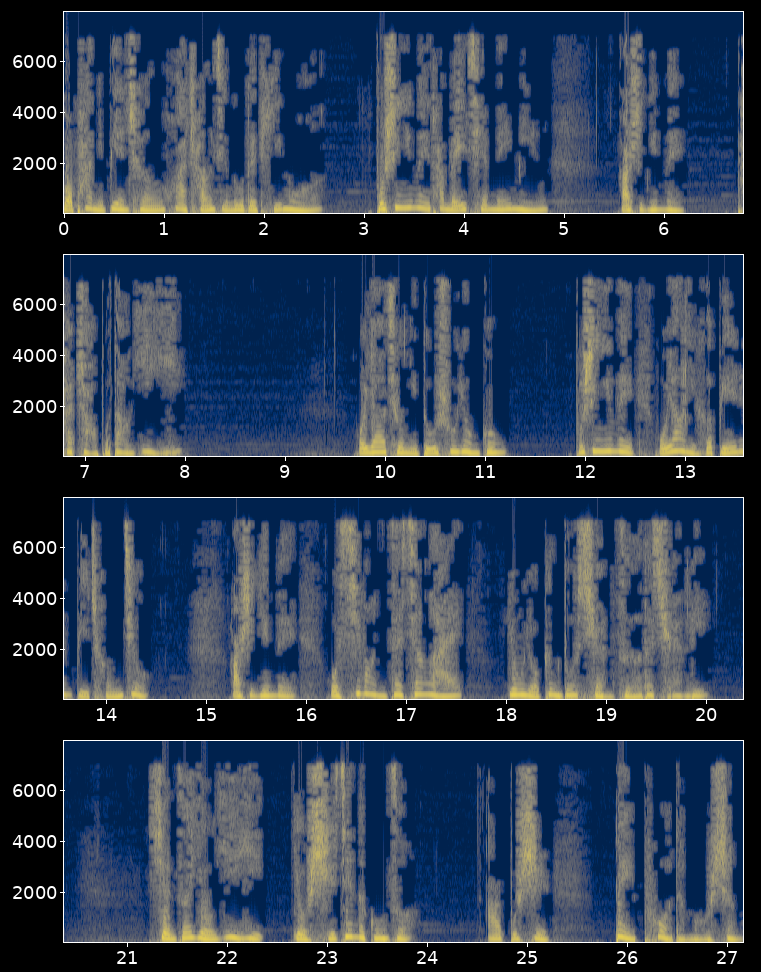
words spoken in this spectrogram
我怕你变成画长颈鹿的提摩，不是因为他没钱没名，而是因为他找不到意义。我要求你读书用功，不是因为我要你和别人比成就，而是因为我希望你在将来拥有更多选择的权利，选择有意义、有时间的工作，而不是被迫的谋生。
